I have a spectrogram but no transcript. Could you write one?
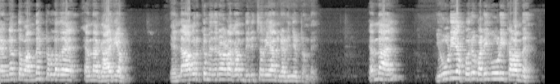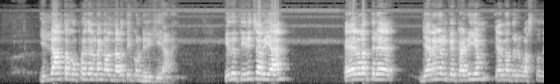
രംഗത്ത് വന്നിട്ടുള്ളത് എന്ന കാര്യം എല്ലാവർക്കും ഇതിനോടകം തിരിച്ചറിയാൻ കഴിഞ്ഞിട്ടുണ്ട്. എന്നാൽ യു ഡി എഫ് ഒരു പടി കൂടി കടന്ന് ഇല്ലാത്ത കുപ്രചരണങ്ങൾ നടത്തിക്കൊണ്ടിരിക്കുകയാണ്. ഇത് തിരിച്ചറിയാൻ കേരളത്തിലെ ജനങ്ങൾക്ക് കഴിയും എന്നതൊരു വസ്തുത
